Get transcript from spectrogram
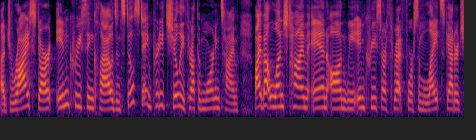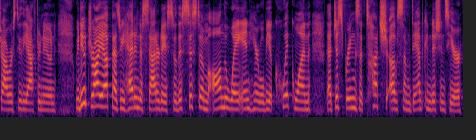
A dry start, increasing clouds, and still staying pretty chilly throughout the morning time. By about lunchtime and on, we increase our threat for some light scattered showers through the afternoon. We do dry up as we head into Saturday, so this system on the way in here will be a quick one that just brings a touch of some damp conditions here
